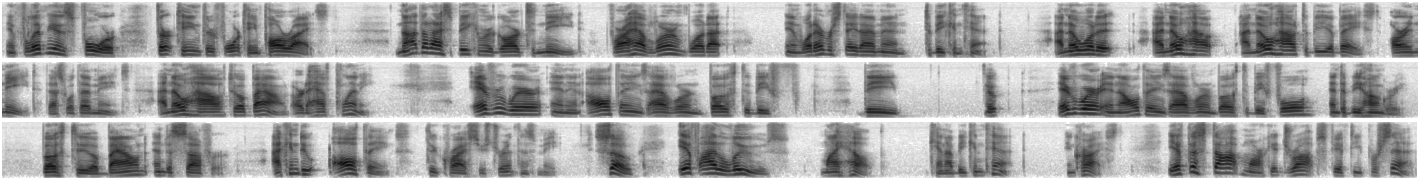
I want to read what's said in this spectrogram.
In Philippians 4 13 through 14, Paul writes, Not that I speak in regard to need, for I have learned what I, in whatever state I am in, to be content. I know what it I know how I know how to be abased or in need. That's what that means. I know how to abound or to have plenty. Everywhere and in all things I have learned both to be be everywhere in all things I have learned both to be full and to be hungry, both to abound and to suffer. I can do all things through Christ who strengthens me. So, if I lose my health, can I be content in Christ? If the stock market drops 50%,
